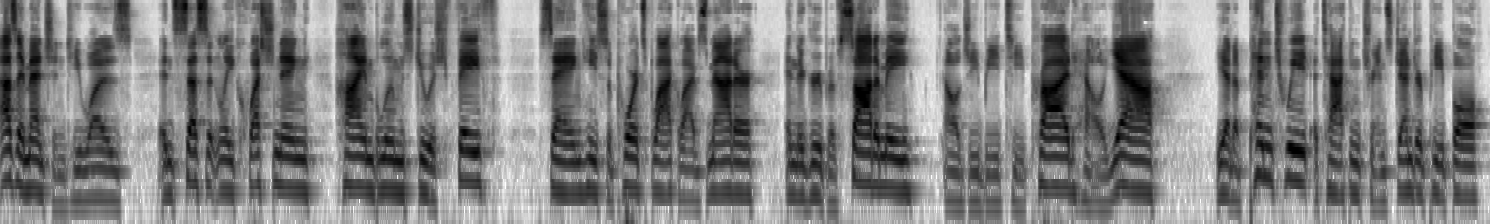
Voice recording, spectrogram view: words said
as I mentioned, he was incessantly questioning Chaim Bloom's Jewish faith, saying he supports Black Lives Matter and the group of sodomy, LGBT pride, hell yeah. He had a pin tweet attacking transgender people,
